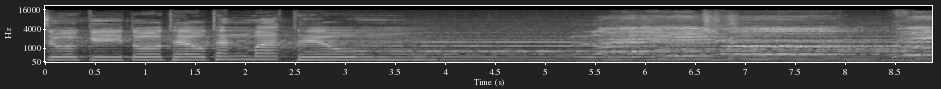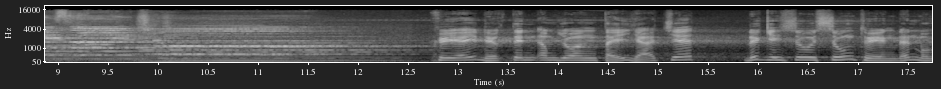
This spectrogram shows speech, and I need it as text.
Giêsu Kitô theo Thánh Mát Thiêu. Khi ấy được tin ông Gioan tẩy giả chết, Đức Giêsu xuống thuyền đến một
